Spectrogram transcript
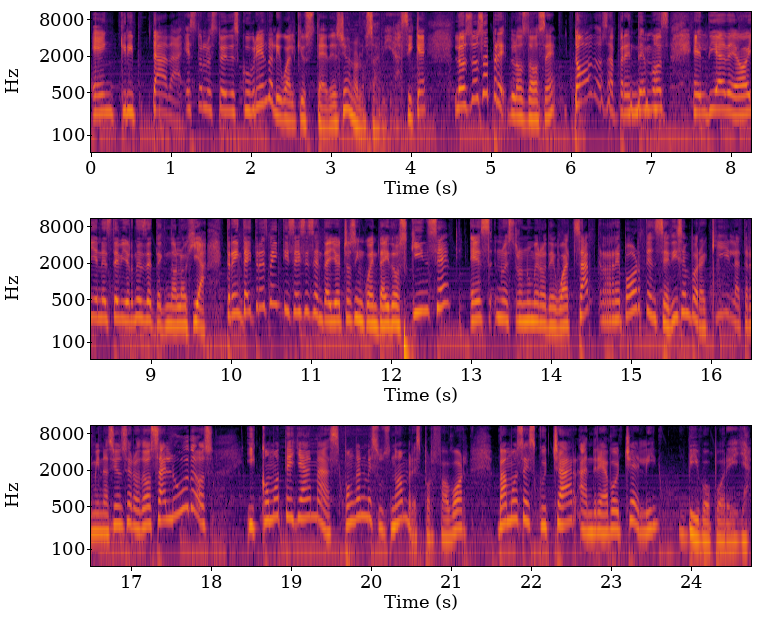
encriptada. Esto lo estoy descubriendo al igual que ustedes, yo no lo sabía. Así que los dos, los ¿eh? Todos aprendemos el día de hoy en este viernes de tecnología. 33 26 68 52 15 es nuestro número de WhatsApp. Repórtense, dicen por aquí la terminación 02. Saludos. ¿Y cómo te llamas? Pónganme sus nombres, por favor. Vamos a escuchar a Andrea Bocelli, Vivo por ella.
